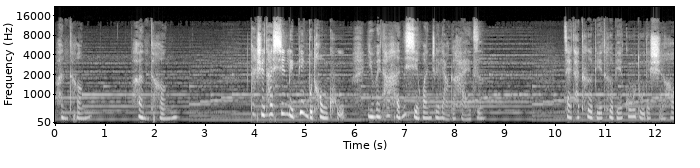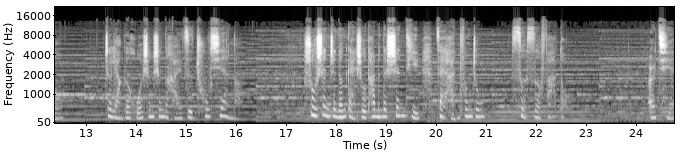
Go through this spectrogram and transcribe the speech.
很疼，很疼。但是他心里并不痛苦，因为他很喜欢这两个孩子。在他特别特别孤独的时候，这两个活生生的孩子出现了。树甚至能感受他们的身体在寒风中瑟瑟发抖，而且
